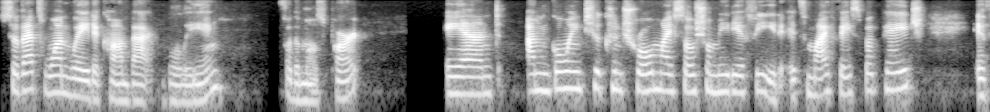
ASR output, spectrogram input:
So that's one way to combat bullying for the most part. And I'm going to control my social media feed. It's my Facebook page. If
